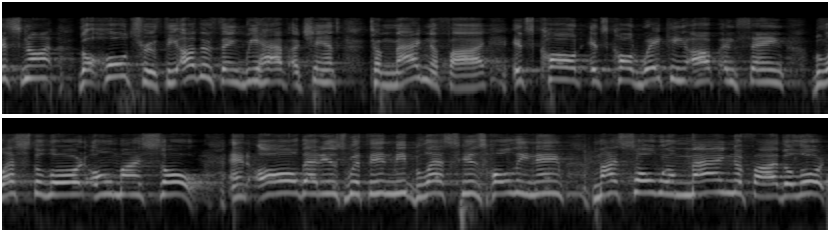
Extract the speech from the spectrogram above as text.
It's not the whole truth. The other thing we have a chance to magnify, it's called, it's called waking up and saying, Bless the Lord, O my soul, and all that is within me, bless his holy name. My soul will magnify the Lord.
